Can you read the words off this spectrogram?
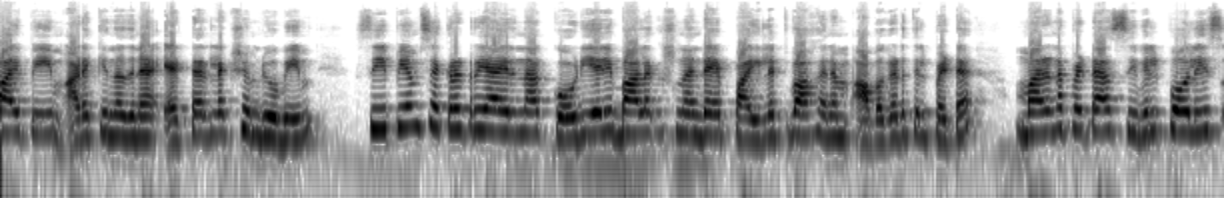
വായ്പയും അടയ്ക്കുന്നതിന് എട്ടര ലക്ഷം രൂപയും സി പി എം സെക്രട്ടറിയായിരുന്ന കോടിയേരി ബാലകൃഷ്ണന്റെ പൈലറ്റ് വാഹനം അപകടത്തിൽപ്പെട്ട് മരണപ്പെട്ട സിവിൽ പോലീസ്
